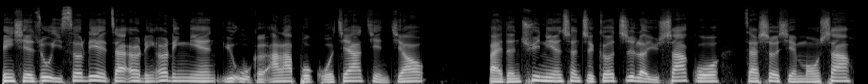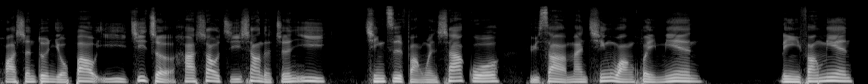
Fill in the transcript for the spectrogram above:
并协助以色列在二零二零年与五个阿拉伯国家建交。拜登去年甚至搁置了与沙国在涉嫌谋杀《华盛顿邮报》异议记者哈绍吉上的争议，亲自访问沙国与萨尔曼亲王会面。另一方面，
